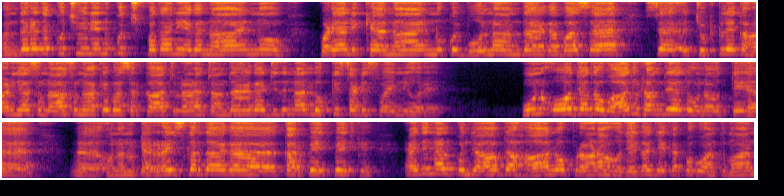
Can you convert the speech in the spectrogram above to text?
ਅੰਦਰ ਇਹਦੇ ਕੁਝ ਵੀ ਨਹੀਂ, ਇਹਨੂੰ ਕੁਝ ਪਤਾ ਨਹੀਂ ਹੈਗਾ, ਨਾ ਇਹਨੂੰ ਪੜਿਆ ਲਿਖਿਆ ਨਾ, ਇਹਨੂੰ ਕੋਈ ਬੋਲਣਾ ਆਂਦਾ ਹੈਗਾ, ਬਸ ਇਹ ਸ- ਚੁਟਕਲੇ ਕਹਾਣੀਆਂ ਸੁਣਾ ਸੁਣਾ ਕੇ ਬਸ ਸਰਕਾਰ ਚਲਾਉਣਾ ਚਾਹੁੰਦਾ ਹੈਗਾ, ਜਿਹਦੇ ਨਾਲ ਲੋਕੀ ਸੈਟੀਸਫਾਈ ਨਹੀਂ ਹੋ ਰਹੇ। ਹੁਣ ਉਹ ਜਦ ਆਵਾਜ਼ ਉਠਾਉਂਦੇ ਆ ਤਾਂ ਉਹਨਾਂ ਉੱਤੇ ਹੈ ਉਹਨਾਂ ਨੂੰ ਟੈਰਰਾਈਜ਼ ਕਰਦਾ ਹੈਗਾ, ਘਰ ਭੇਜ ਭੇਜ ਕੇ। ਇਹਦੇ ਨਾਲ ਪੰਜਾਬ ਦਾ ਹਾਲ ਉਹ ਪੁਰਾਣਾ ਹੋ ਜਾਏਗਾ, ਜੇਕਰ ਭਗਵੰਤ ਮਾਨ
